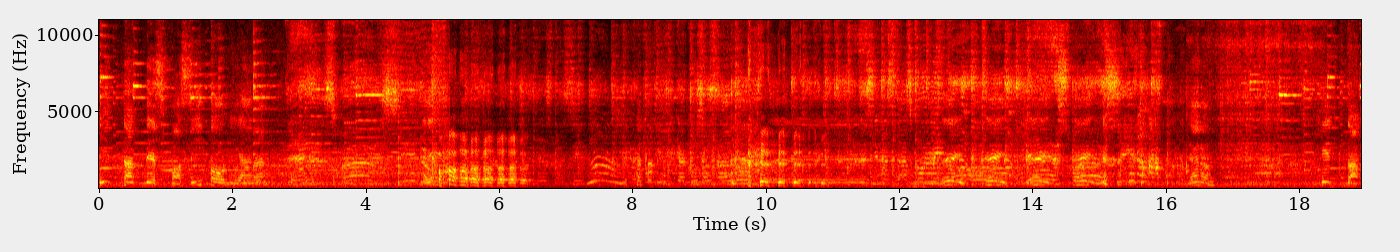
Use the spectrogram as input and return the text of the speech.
Hit that despacito, Niana. Hey, ey, ey, ey, Yana. Hit that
